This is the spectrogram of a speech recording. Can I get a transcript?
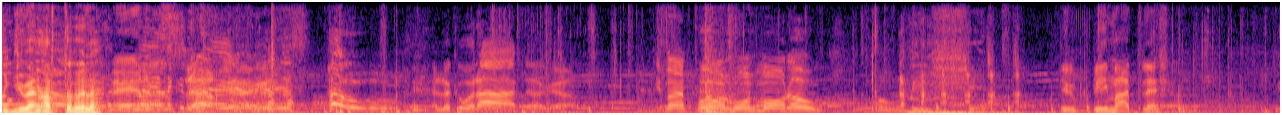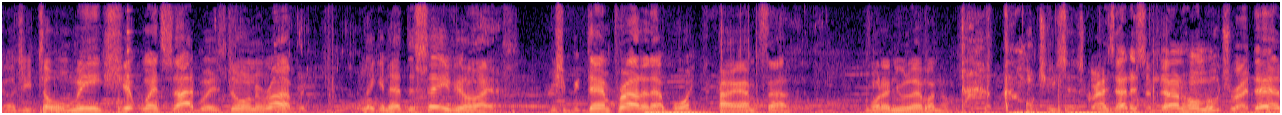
Bir güven arttı böyle. Judge, told me shit went sideways during the robbery. Lincoln had to save your ass. You should be damn proud of that boy. I am Sal. More than you'll ever know. Oh, Jesus Christ, that is some down-home hooch right there?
